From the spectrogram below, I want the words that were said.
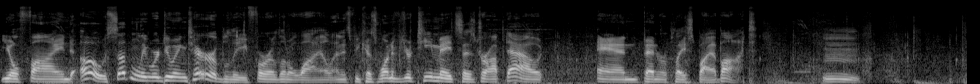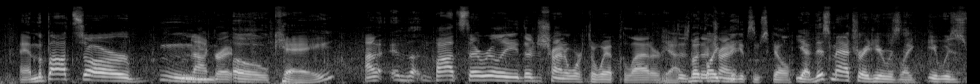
you'll find, oh, suddenly we're doing terribly for a little while, and it's because one of your teammates has dropped out and been replaced by a bot. Hmm. And the bots are mm, Not great. Okay. I, the bots, they're really they're just trying to work their way up the ladder. Yeah, they're, but they're like trying to get some skill. Yeah, this match right here was like it was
